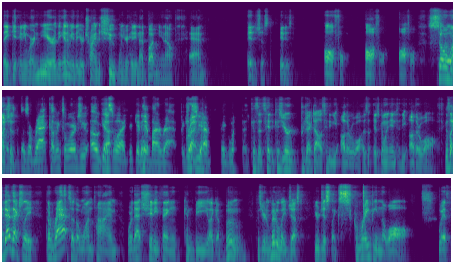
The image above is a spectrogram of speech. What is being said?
they get anywhere near the enemy that you're trying to shoot when you're hitting that button, you know? And it is just, it is awful, awful, awful. So Oh, much of there's a rat coming towards you. Oh, guess what? You're getting hit by a rat because Right. you have a big weapon. because it's hit because your projectile is hitting the other wall is, is going into the other wall because like that's actually the rats are the one time where that shitty thing can be like a boon because you're literally just you're just like scraping the wall with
